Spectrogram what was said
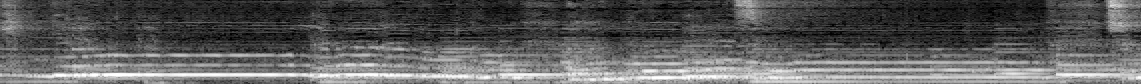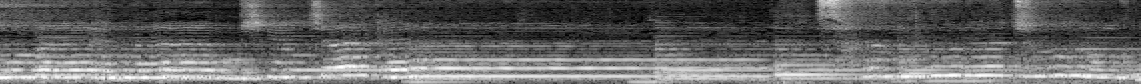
힘겨운 걸음으로 언덕에서 초라한 나무 십자가 사물한 주름과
